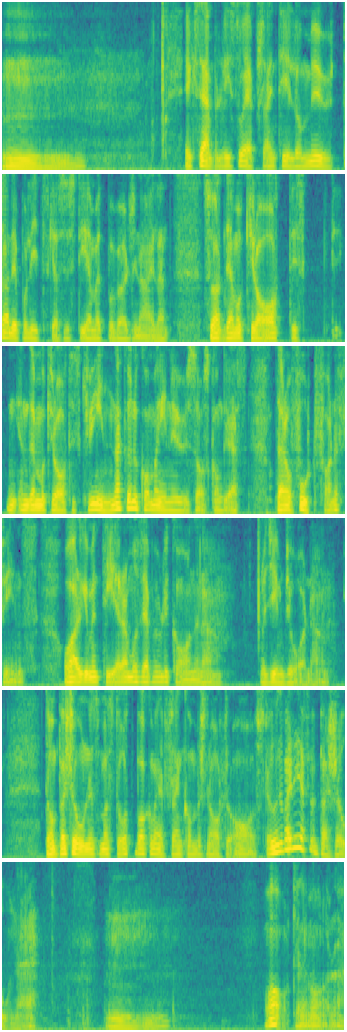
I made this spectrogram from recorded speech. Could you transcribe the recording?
Mm. Exempelvis då Epstein till och muta det politiska systemet på Virgin Island så att demokratisk en demokratisk kvinna kunde komma in i USAs kongress, där hon fortfarande finns, och argumentera mot republikanerna och Jim Jordan. De personer som har stått bakom Epstein kommer snart att avslöja. Undrar vad det är för personer? Mm. Vad kan det vara?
